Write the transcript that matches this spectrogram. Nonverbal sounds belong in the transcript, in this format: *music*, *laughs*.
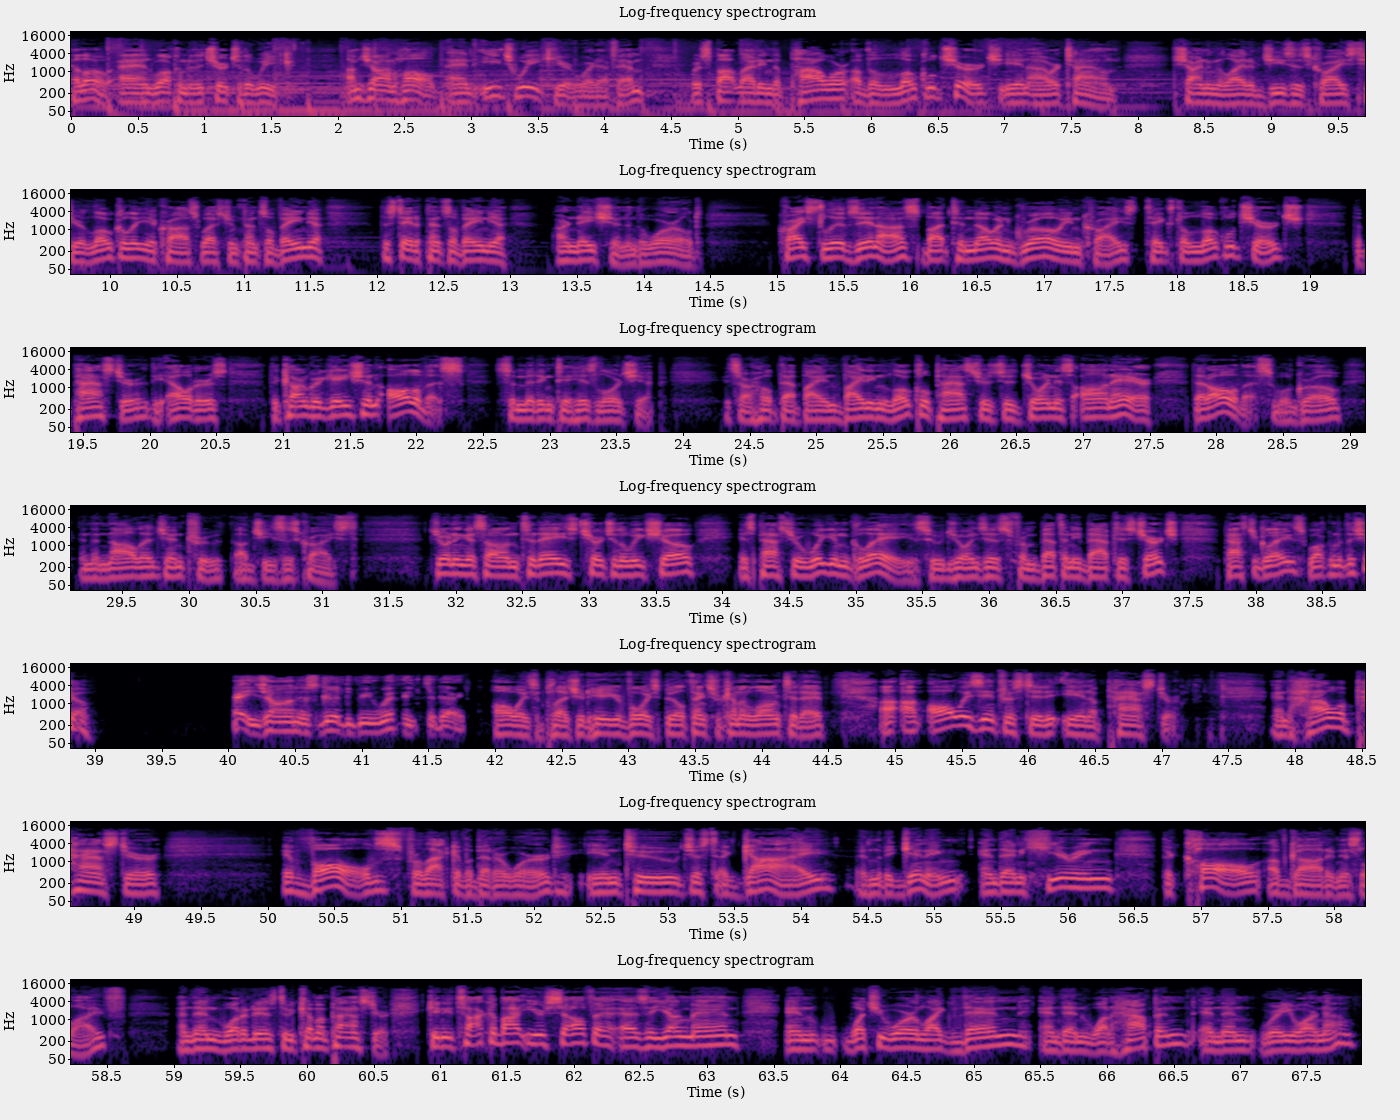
Hello, and welcome to the Church of the Week. I'm John Hall, and each week here at Word FM, we're spotlighting the power of the local church in our town, shining the light of Jesus Christ here locally across Western Pennsylvania, the state of Pennsylvania, our nation, and the world. Christ lives in us, but to know and grow in Christ takes the local church, the pastor, the elders, the congregation, all of us submitting to his lordship. It's our hope that by inviting local pastors to join us on air, that all of us will grow in the knowledge and truth of Jesus Christ. Joining us on today's Church of the Week show is Pastor William Glaze, who joins us from Bethany Baptist Church. Pastor Glaze, welcome to the show. Hey, John, it's good to be with you today. Always a pleasure to hear your voice, Bill. Thanks for coming along today. Uh, I'm always interested in a pastor and how a pastor evolves, for lack of a better word, into just a guy in the beginning and then hearing the call of God in his life and then what it is to become a pastor. Can you talk about yourself as a young man and what you were like then and then what happened and then where you are now?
